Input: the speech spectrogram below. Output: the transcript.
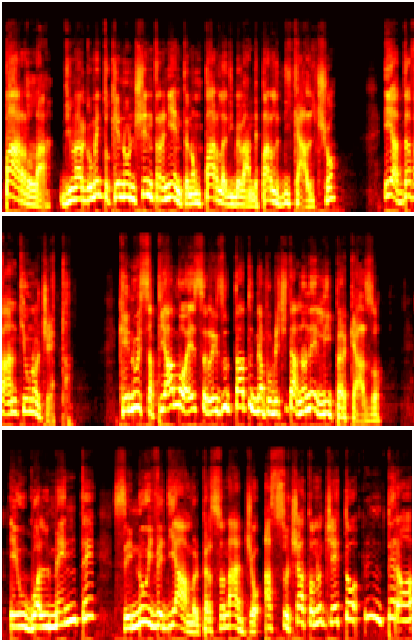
parla di un argomento che non c'entra niente, non parla di bevande, parla di calcio e ha davanti un oggetto che noi sappiamo essere il risultato di una pubblicità, non è lì per caso. E ugualmente, se noi vediamo il personaggio associato a un oggetto, mm, però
